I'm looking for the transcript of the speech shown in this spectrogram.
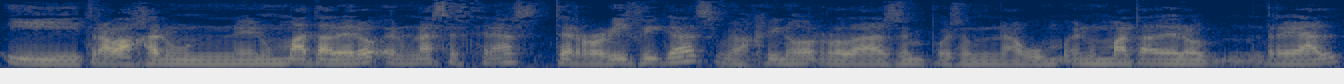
y trabaja en un, en un matadero, en unas escenas terroríficas, me imagino rodadas en, pues en, algún, en un matadero real,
